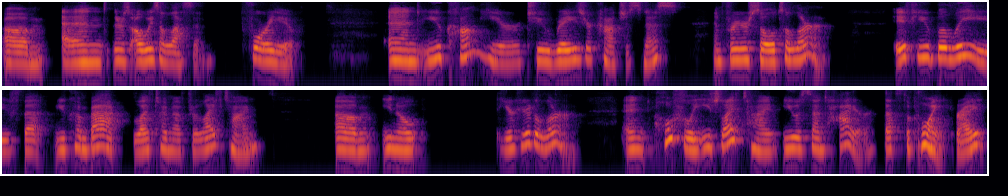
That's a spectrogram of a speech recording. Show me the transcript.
Um, and there's always a lesson for you. And you come here to raise your consciousness and for your soul to learn. If you believe that you come back lifetime after lifetime, um, you know, you're here to learn. And hopefully, each lifetime you ascend higher. That's the point, right?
